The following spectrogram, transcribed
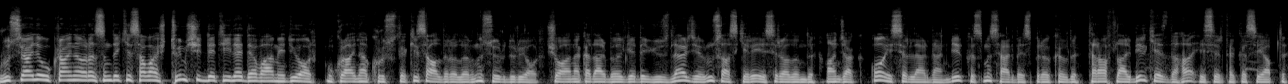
Rusya ile Ukrayna arasındaki savaş tüm şiddetiyle devam ediyor. Ukrayna Kursk'taki saldırılarını sürdürüyor. Şu ana kadar bölgede yüzlerce Rus askeri esir alındı. Ancak o esirlerden bir kısmı serbest bırakıldı. Taraflar bir kez daha esir takası yaptı.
